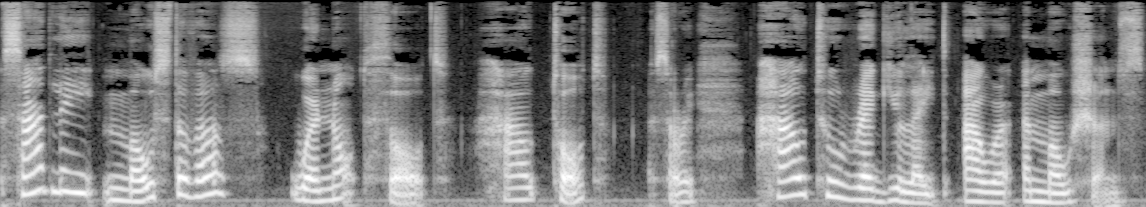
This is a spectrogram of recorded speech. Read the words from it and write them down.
sadly, most of us were not taught how taught, sorry, how to regulate our emotions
